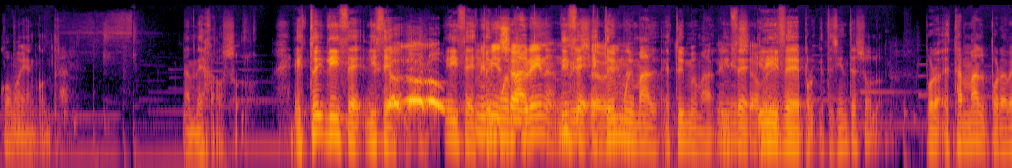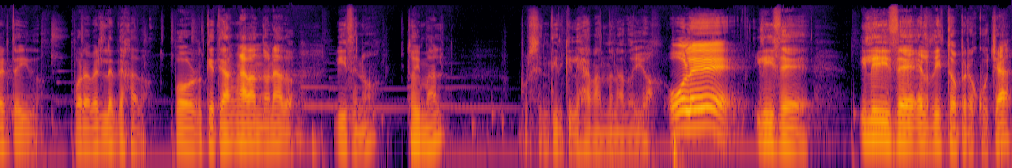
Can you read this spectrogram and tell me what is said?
¿Cómo voy a encontrar? Me han dejado solo. Estoy, dice, dice, dice, Ni estoy mi muy sobrina, mal. ni mi Dice, estoy muy mal, estoy muy mal. Dice, y dice, porque te sientes solo. Por- estás mal por haberte ido, por haberles dejado, porque te han abandonado. Y dice, no, estoy mal por sentir que les he abandonado yo. ¡Ole! Y le dice, y le dice el Risto, pero escucha,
